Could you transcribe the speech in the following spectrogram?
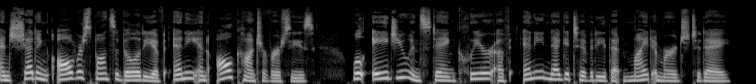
and shedding all responsibility of any and all controversies will aid you in staying clear of any negativity that might emerge today,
